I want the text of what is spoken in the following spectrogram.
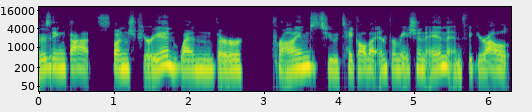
using that sponge period when they're primed to take all that information in and figure out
